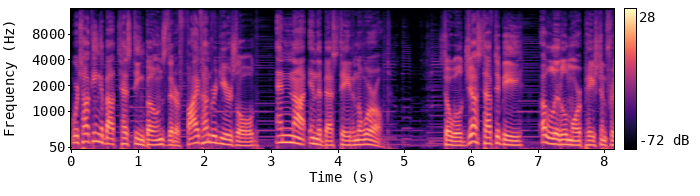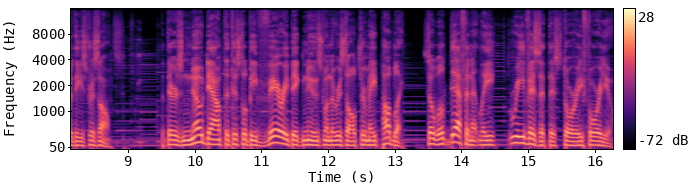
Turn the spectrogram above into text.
We're talking about testing bones that are 500 years old and not in the best state in the world. So we'll just have to be a little more patient for these results. But there's no doubt that this will be very big news when the results are made public, so we'll definitely revisit this story for you.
